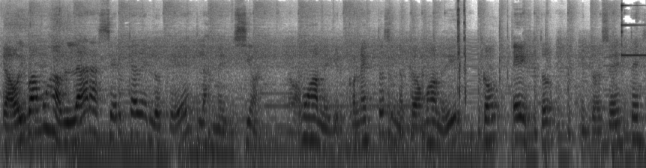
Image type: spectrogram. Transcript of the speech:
Mira, hoy vamos a hablar acerca de lo que es las mediciones. No vamos a medir con esto, sino que vamos a medir con esto. Entonces, esta es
